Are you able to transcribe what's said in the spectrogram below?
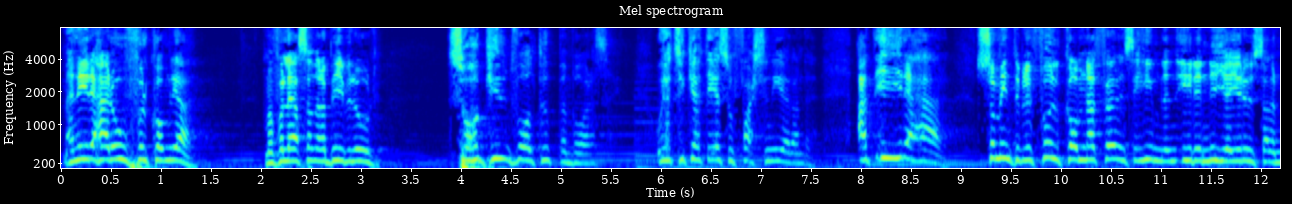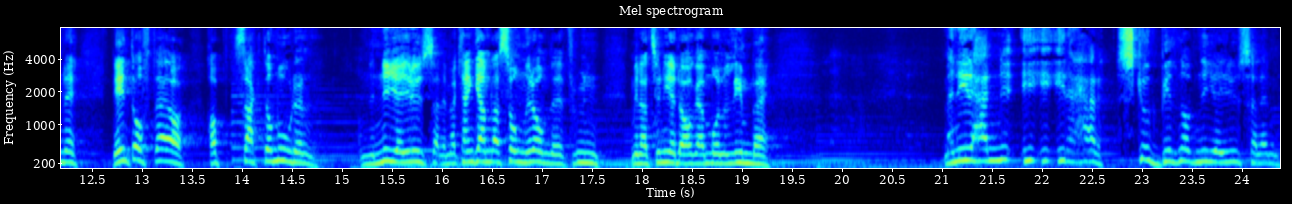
Men i det här ofullkomliga, man får läsa några bibelord, så har Gud valt att uppenbara sig. Och jag tycker att det är så fascinerande att i det här som inte blir fullkomnat förrän i himlen i det nya Jerusalem, det, det är inte ofta jag har sagt de orden om det nya Jerusalem. Jag kan gamla sånger om det från min, mina turnédagar, Molle Lindberg. Men i det, här, i, i, i den här skuggbilden av nya Jerusalem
